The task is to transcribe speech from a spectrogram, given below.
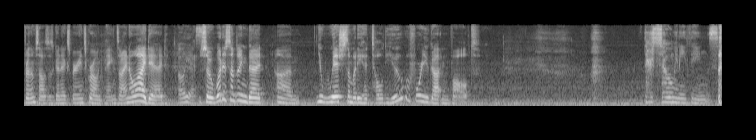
for themselves is going to experience growing pains. I know I did. Oh yes. So what is something that um, you wish somebody had told you before you got involved? There's so many things. I,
